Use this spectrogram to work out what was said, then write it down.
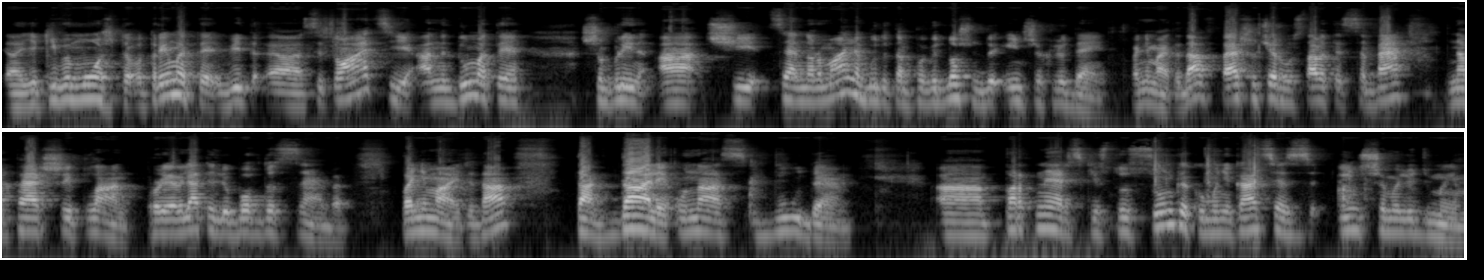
е, які ви можете отримати від е, ситуації, а не думати. Що блін, а чи це нормально буде там по відношенню до інших людей? Понімаєте, да? В першу чергу ставити себе на перший план, проявляти любов до себе. Понімаєте, да? Так, далі у нас буде партнерські стосунки, комунікація з іншими людьми.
